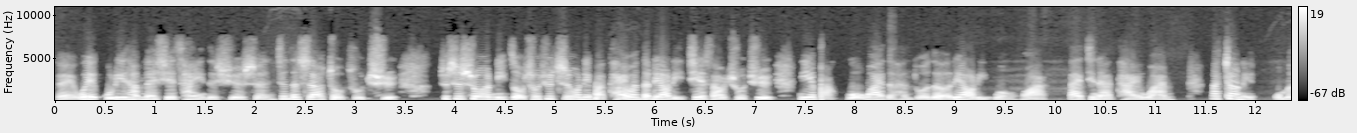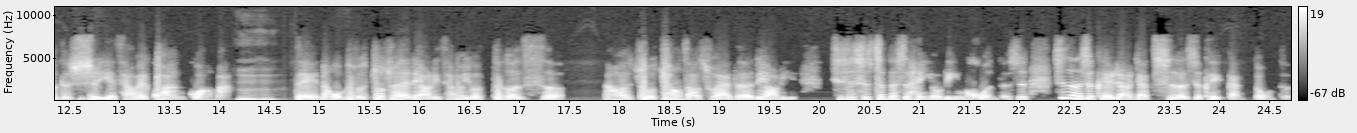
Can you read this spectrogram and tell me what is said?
对我也鼓励他们那些餐饮的学生，真的是要走出去。就是说，你走出去之后，你把台湾的料理介绍出去，你也把国外的很多的料理文化带进来台湾，那这样你我们的视野才会宽广嘛。嗯嗯，对，那我们所做出来的料理才会有特色，然后所创造出来的料理其实是真的是很有灵魂的，是是真的是可以让人家吃了是可以感动的。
